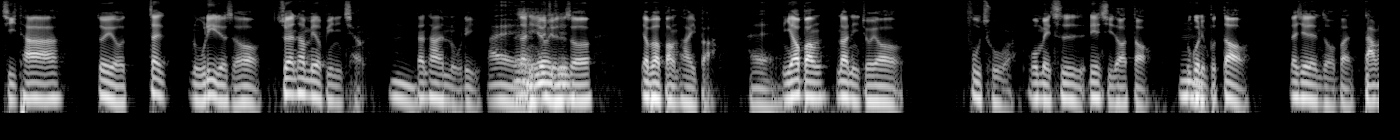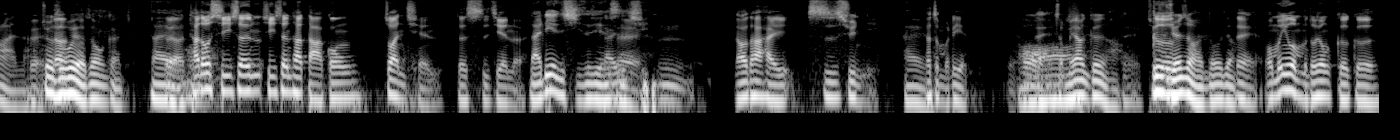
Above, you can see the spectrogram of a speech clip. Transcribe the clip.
其他队友在努力的时候，虽然他没有比你强，嗯，但他很努力，哎，那你就觉得说，要不要帮他一把？哎，你要帮，那你就要付出嘛。我每次练习都要到，如果你不到，那些人怎么办？当然了，对，就是会有这种感觉。哎对啊，他都牺牲牺牲他打工赚钱的时间了，来练习这件事情，嗯，然后他还私讯你哎要，怎么练。怎么样更好？对，就是选手很多这样。对我们，因为我们都用哥哥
